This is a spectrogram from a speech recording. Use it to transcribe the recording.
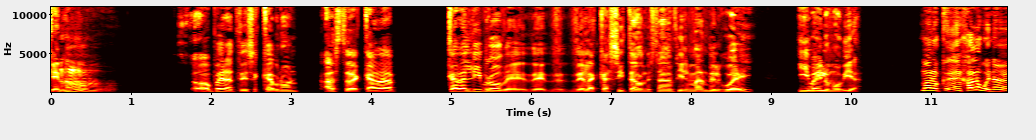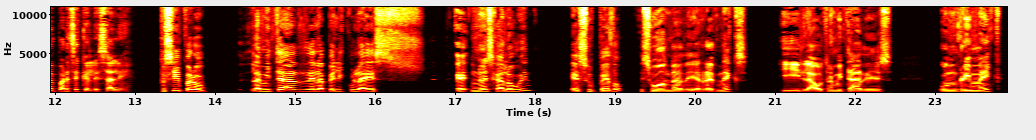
Que no. Oh, espérate, ese cabrón. Hasta cada, cada libro de, de, de- de la casita donde estaban filmando el güey, iba y lo movía. Bueno, que en Halloween a mí me parece que le sale. Pues sí, pero la mitad de la película es. eh, no es Halloween, es su pedo, es su onda de rednecks. Y la otra mitad es un remake,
